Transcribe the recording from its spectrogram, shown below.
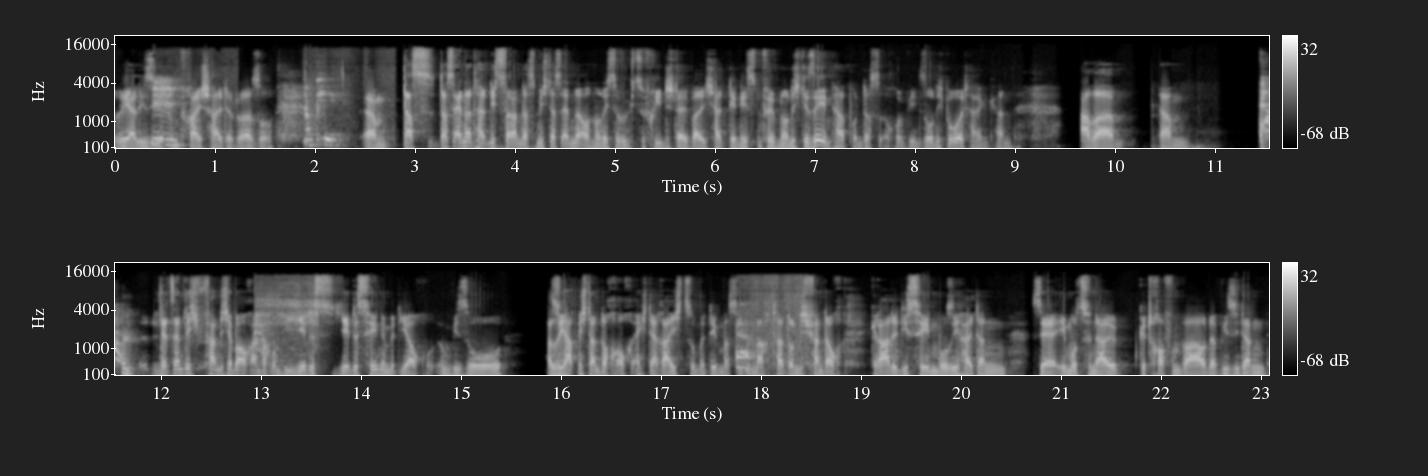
realisiert hm. und freischaltet oder so. Okay. Ähm, das, das ändert halt nichts daran, dass mich das Ende auch noch nicht so wirklich zufriedenstellt, weil ich halt den nächsten Film noch nicht gesehen habe und das auch irgendwie so nicht beurteilen kann. Aber ähm, letztendlich fand ich aber auch einfach irgendwie jedes, jede Szene mit ihr auch irgendwie so. Also sie hat mich dann doch auch echt erreicht, so mit dem, was sie ja. gemacht hat. Und ich fand auch gerade die Szenen, wo sie halt dann sehr emotional getroffen war oder wie sie dann,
